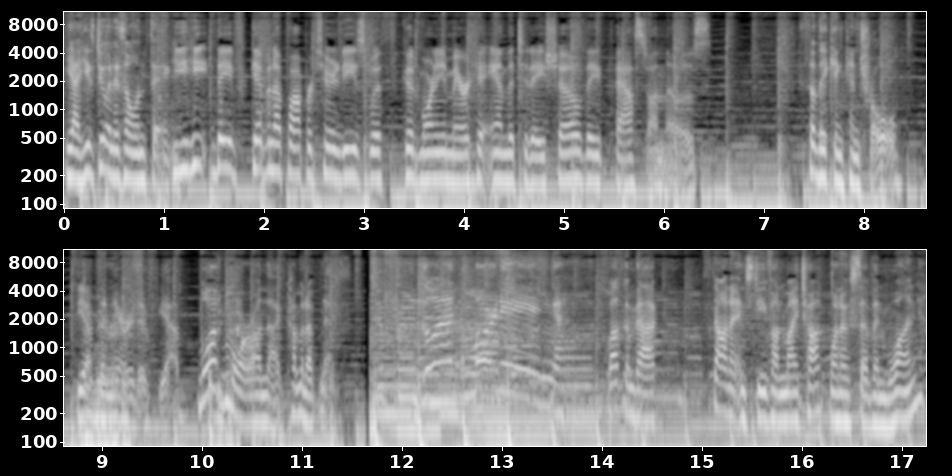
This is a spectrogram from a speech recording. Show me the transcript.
Yeah, he's doing his own thing. He, he, they've given up opportunities with Good Morning America and the Today Show. They've passed on those. so they can control Yeah, the narrative. narrative. Yeah. We'll have more on that coming up next. Good morning. Welcome back. Donna and Steve on My Talk 1071.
